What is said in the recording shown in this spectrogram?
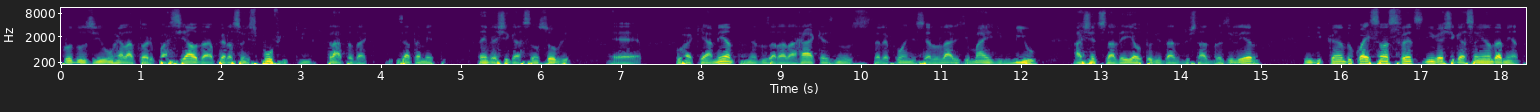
produziu um relatório parcial da Operação Spoofing, que trata da, exatamente da investigação sobre é, o hackeamento né, dos Arara Hackers nos telefones celulares de mais de mil agentes da lei e autoridades do Estado brasileiro, indicando quais são as frentes de investigação em andamento.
